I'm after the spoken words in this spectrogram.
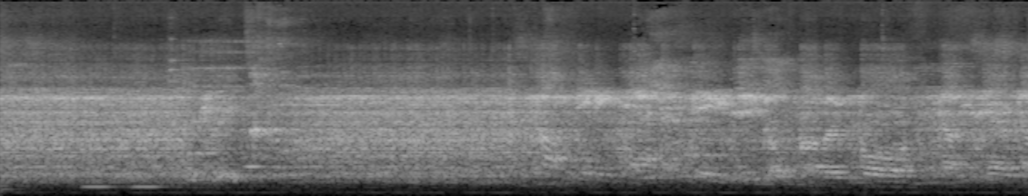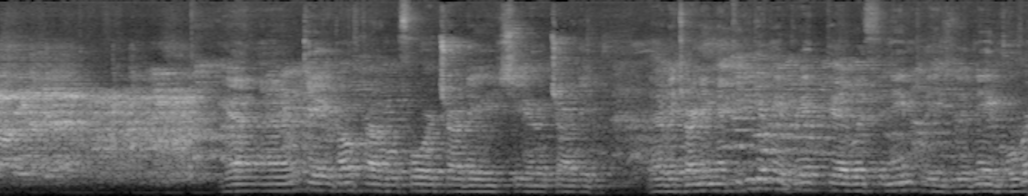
Golf Bravo 4, Charlie Sierra Charlie. Uh, returning, uh, could you give me a break uh, with the name, please? The name, over.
